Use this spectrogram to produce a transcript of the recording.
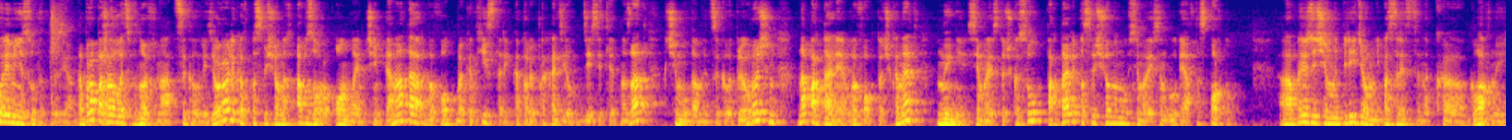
времени суток, друзья! Добро пожаловать вновь на цикл видеороликов, посвященных обзору онлайн-чемпионата VFOG Backend History, который проходил 10 лет назад, к чему данный цикл и приурочен, на портале vfog.net, ныне simrace.su, портале, посвященному симрейсингу и автоспорту. А, прежде чем мы перейдем непосредственно к главной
